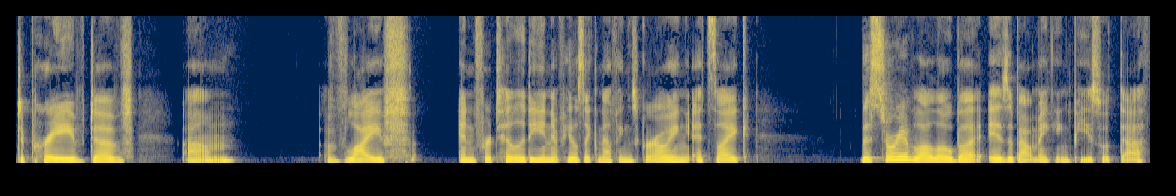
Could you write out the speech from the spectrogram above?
depraved of, um, of life and fertility and it feels like nothing's growing? It's like the story of La Loba is about making peace with death,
